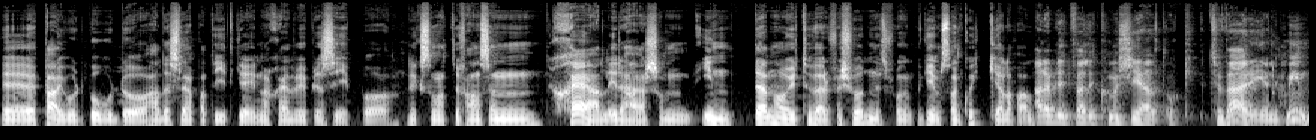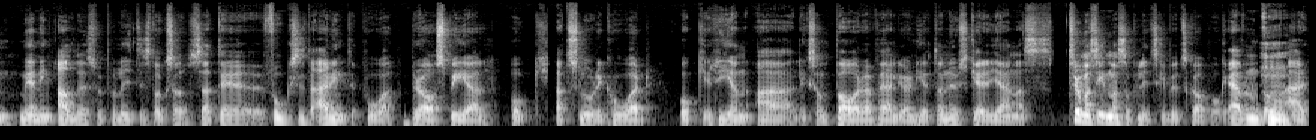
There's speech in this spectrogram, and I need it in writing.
eh, plywoodbord och hade släpat dit grejerna själv i princip. Och liksom att det fanns en själ i det här som inte... Den har ju tyvärr försvunnit från GameStop Quick i alla fall. Ja, det har blivit väldigt kommersiellt och tyvärr enligt min mening alldeles för politiskt också. Så att det, fokuset är inte på bra spel och att slå rekord och ren, uh, liksom bara välgörenhet. Utan nu ska det gärna trummas in massa politiska budskap och även om de är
